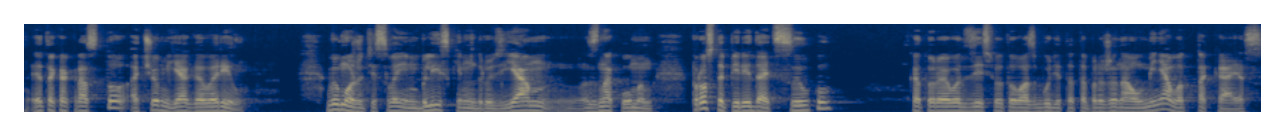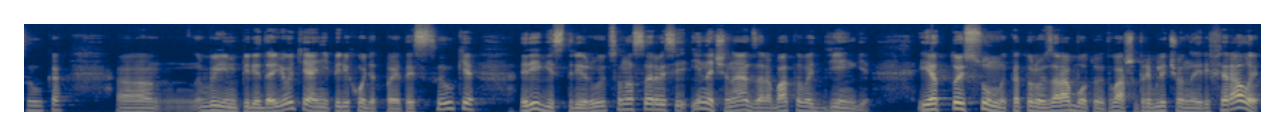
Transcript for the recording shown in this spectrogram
Это как раз то, о чем я говорил. Вы можете своим близким, друзьям, знакомым просто передать ссылку, которая вот здесь вот у вас будет отображена. У меня вот такая ссылка. Э, вы им передаете, они переходят по этой ссылке, регистрируются на сервисе и начинают зарабатывать деньги. И от той суммы, которую заработают ваши привлеченные рефералы,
